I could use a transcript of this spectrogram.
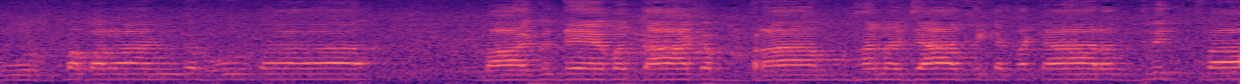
पूर्वपराङ्गभूता वायुदेवताक ब्राह्मण जातिक तकार द्वित्वा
